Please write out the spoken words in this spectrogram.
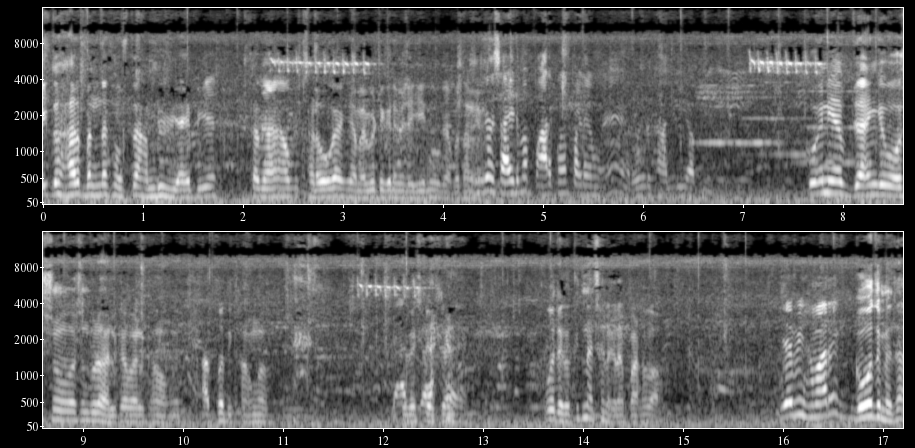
एक तो हर बंदा सोचता है हम भी वीआईपी है। सब यहाँ आके खड़े होगा कि हमें भी टिकट मिलेगी नहीं क्या पता नहीं साइड में पार्क में पड़े हुए हैं रोड खाली है अपनी। कोई नहीं अब जाएँगे वॉशरूम वॉशरूम थोड़ा हल्का वल्का होंगे। आपको दिखाऊँगा। स्टेशन वो देखो कितना अच्छा लग रहा है पहाड़वा ये अभी हमारे गोद में था।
